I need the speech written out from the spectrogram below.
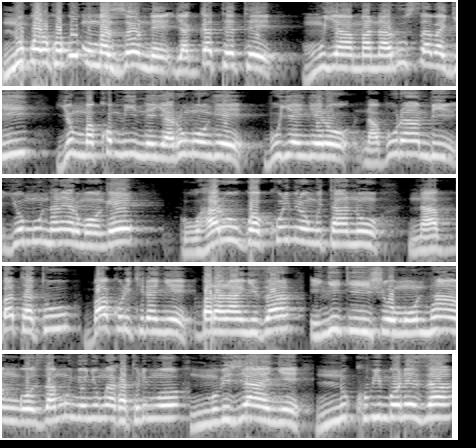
ni rwo mu mazone ya gatete Muyama na rusabagi yo mu makomine ya rumonge buyengero na burambi yo mu ntara ya rumonge ruharugwa kuri mirongo itanu na batatu bakurikiranye bararangiza inyigisho mu ntango za Munyonyi umwaka turimo mu bijyanye no kubimboneza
